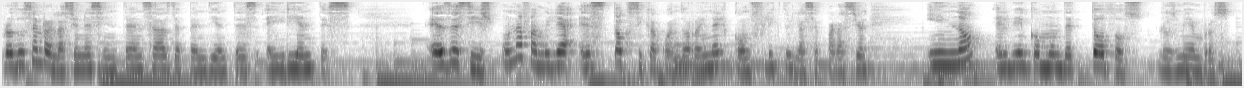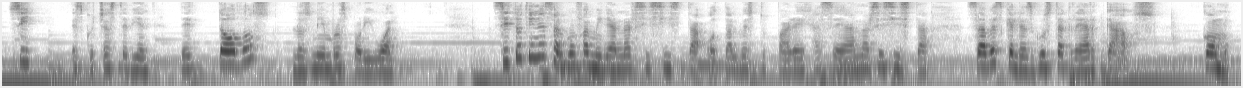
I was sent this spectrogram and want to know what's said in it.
producen relaciones intensas, dependientes e hirientes. Es decir, una familia es tóxica cuando reina el conflicto y la separación y no el bien común de todos los miembros. Sí, escuchaste bien, de todos los miembros por igual. Si tú tienes algún familiar narcisista o tal vez tu pareja sea narcisista, sabes que les gusta crear caos. ¿Cómo?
